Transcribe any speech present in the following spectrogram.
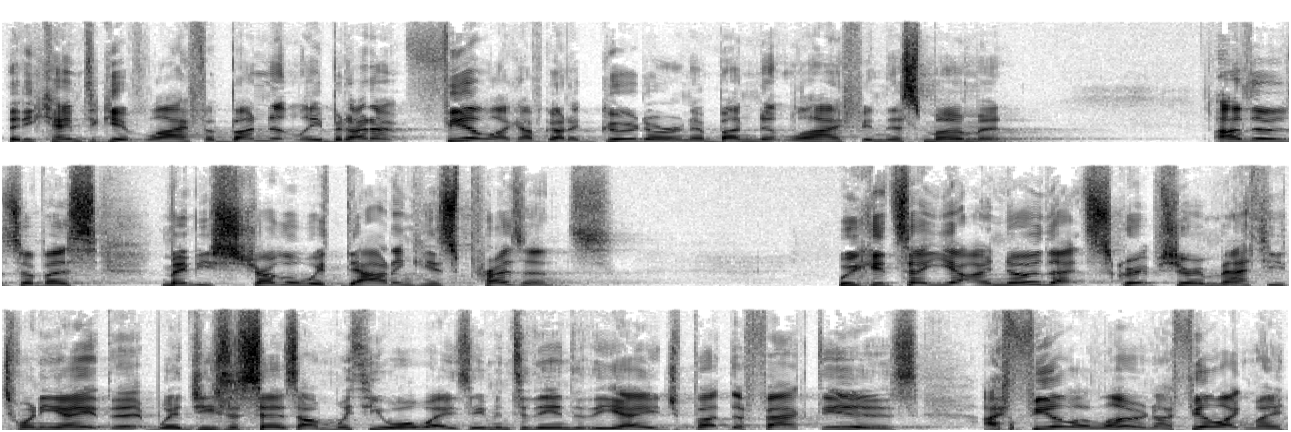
that he came to give life abundantly, but I don't feel like I've got a good or an abundant life in this moment. Others of us maybe struggle with doubting his presence. We could say, yeah, I know that scripture in Matthew 28 that where Jesus says, I'm with you always, even to the end of the age. But the fact is, I feel alone. I feel like my,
